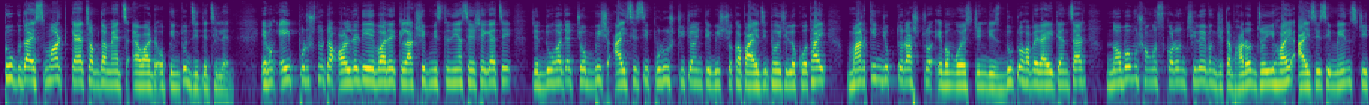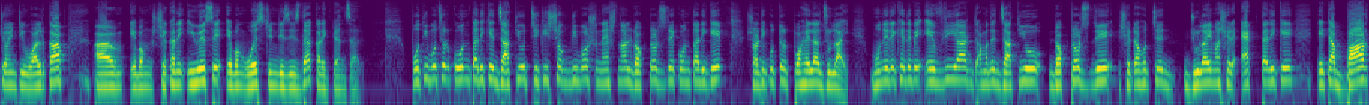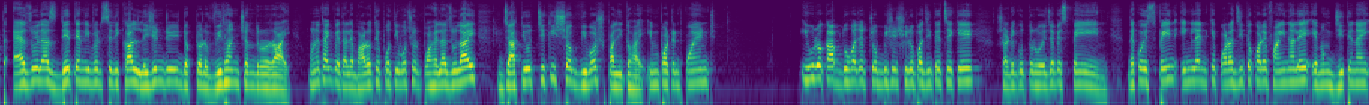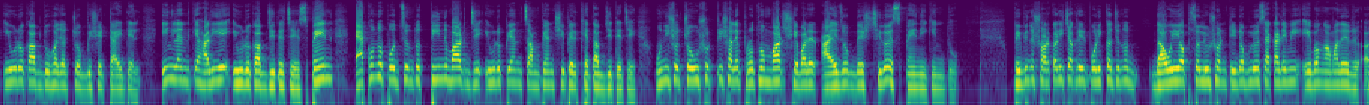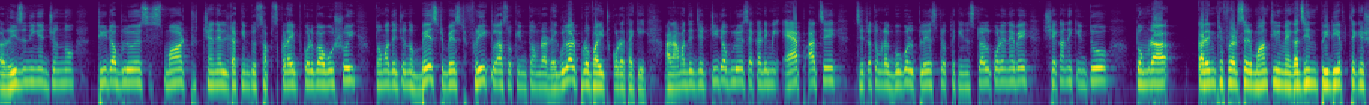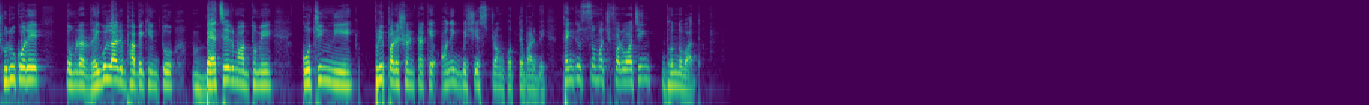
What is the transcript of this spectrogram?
took the smart catch of the match অ্যাওয়ার্ডও কিন্তু জিতেছিলেন। এবং এই প্রশ্নটা অলরেডি এবারে ক্লার্কশিপ মিসলেনিয়াসে এসে গেছে যে দু হাজার চব্বিশ আইসিসি পুরুষ টি টোয়েন্টি বিশ্বকাপ আয়োজিত হয়েছিল কোথায়? মার্কিন যুক্তরাষ্ট্র এবং ওয়েস্ট ইন্ডিজ দুটো হবে রাইট অ্যান্সার নবম সংস্করণ ছিল এবং যেটা ভারত জয়ী হয়, ICC men's T twenty world cup এবং সেখানে ইউএসএ এবং West Indies is the correct answer প্রতি বছর কোন তারিখে জাতীয় চিকিৎসক দিবস, ন্যাশনাল ডক্টরস ডে কোন তারিখে? সঠিক উত্তর পহেলা জুলাই। মনে রেখে দেবে এভরি ইয়ার আমাদের জাতীয় ডক্টরস ডে, সেটা হচ্ছে জুলাই মাসের এক তারিখে। এটা birth as well as death anniversary কাল লেজেন্ডারি ডক্টর বিধানচন্দ্র রায়। মনে থাকবে, তাহলে ভারতে প্রতি বছর পহেলা জুলাই জাতীয় চিকিৎসক দিবস পালিত হয়। ইম্পর্টেন্ট পয়েন্ট ইউরো কাপ দু হাজার চব্বিশের শিরোপা জিতেছে কে? সঠিক উত্তর হয়ে যাবে স্পেন। দেখো, স্পেন ইংল্যান্ডকে পরাজিত করে ফাইনালে এবং জিতে নেয় ইউরো কাপ দু হাজার চব্বিশের টাইটেল। ইংল্যান্ডকে হারিয়ে ইউরো কাপ জিতেছে স্পেন। এখনও পর্যন্ত তিনবার যে ইউরোপিয়ান চ্যাম্পিয়নশিপের খেতাব জিতেছে। উনিশশো চৌষট্টি সালে প্রথমবার সেবারের আয়োজক দেশ ছিল স্পেনই কিন্তু। বিভিন্ন সরকারি চাকরির পরীক্ষার জন্য দাওয়ি অফ সলিউশন, টিডব্লিউএস একাডেমি এবং আমাদের রিজনিংয়ের জন্য টি টিডব্লিউএস স্মার্ট চ্যানেলটা কিন্তু সাবস্ক্রাইব করবে অবশ্যই। তোমাদের জন্য বেস্ট বেস্ট ফ্রি ক্লাসও কিন্তু আমরা রেগুলার প্রোভাইড করে থাকি। আর আমাদের যে টি টিডব্লিউএস একাডেমি অ্যাপ আছে, যেটা তোমরা গুগল প্লে স্টোর থেকে ইনস্টল করে নেবে, সেখানে কিন্তু তোমরা কারেন্ট অ্যাফেয়ার্সের মান্থলি ম্যাগাজিন, পিডিএফ থেকে শুরু করে তোমরা রেগুলারভাবে কিন্তু ব্যাচের মাধ্যমে কোচিং নিয়ে প্রিপারেশনটাকে অনেক বেশি স্ট্রং করতে পারবে। Thank you so much for watching ধন্যবাদ।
